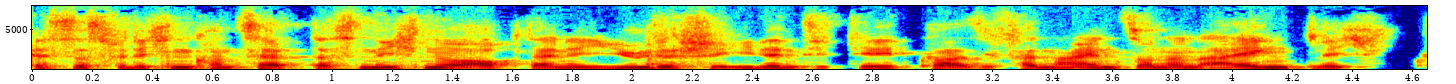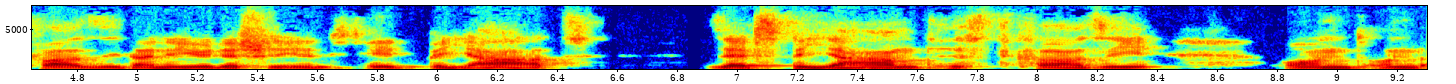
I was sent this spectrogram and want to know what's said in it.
ist das für dich ein Konzept, das nicht nur auch deine jüdische Identität quasi verneint, sondern eigentlich quasi deine jüdische Identität bejaht, selbstbejahend ist quasi und, und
